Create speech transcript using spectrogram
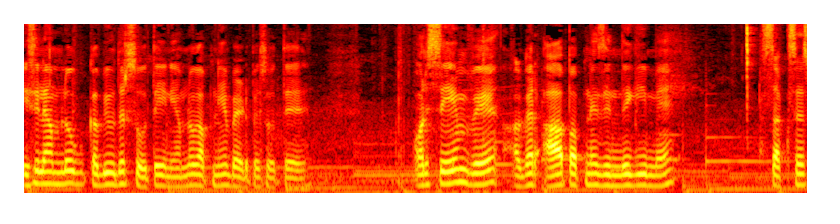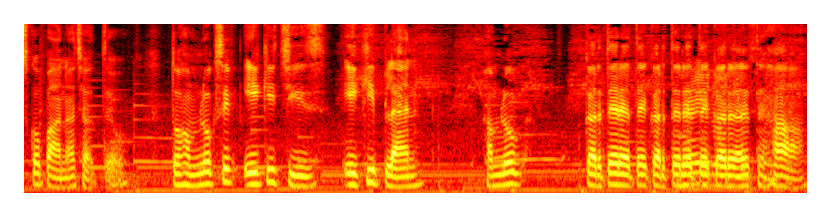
इसीलिए हम लोग कभी उधर सोते ही नहीं, हम लोग अपने बेड पे सोते हैं। और सेम वे अगर आप अपने ज़िंदगी में सक्सेस को पाना चाहते हो तो हम लोग सिर्फ़ एक ही चीज़ एक ही प्लान हम लोग करते रहते करते रहते कर रहे थे हाँ।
